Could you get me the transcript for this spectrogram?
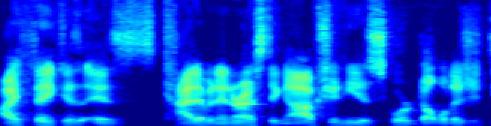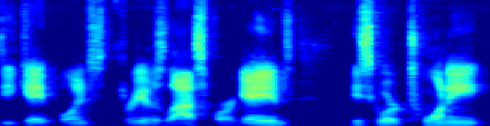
I think is, is kind of an interesting option. He has scored double digit DK points in three of his last four games. He scored 20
